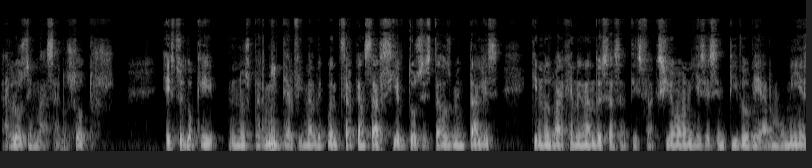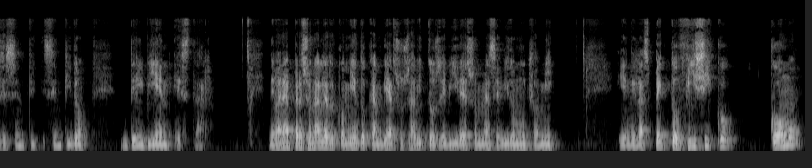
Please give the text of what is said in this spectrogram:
a los demás, a los otros. Esto es lo que nos permite, al final de cuentas, alcanzar ciertos estados mentales que nos van generando esa satisfacción y ese sentido de armonía, ese sentido del bienestar. De manera personal, le recomiendo cambiar sus hábitos de vida, eso me ha servido mucho a mí. En el aspecto físico, ¿cómo?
